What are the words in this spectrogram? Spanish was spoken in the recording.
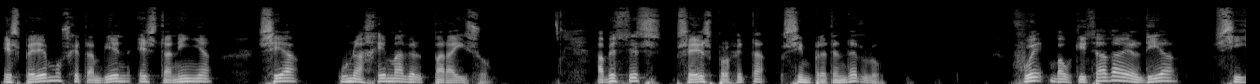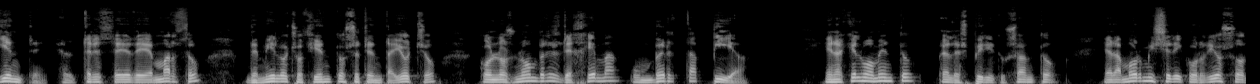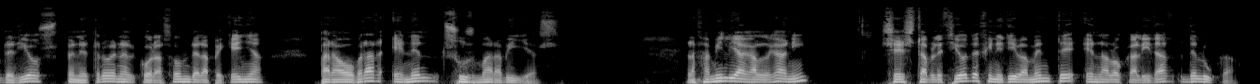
Esperemos que también esta niña sea una gema del paraíso. A veces se es profeta sin pretenderlo. Fue bautizada el día siguiente, el 13 de marzo de 1878, con los nombres de Gema Humberta Pía. En aquel momento el Espíritu Santo, el amor misericordioso de Dios penetró en el corazón de la pequeña para obrar en él sus maravillas. La familia Galgani se estableció definitivamente en la localidad de Luca,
